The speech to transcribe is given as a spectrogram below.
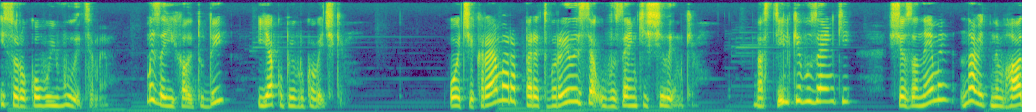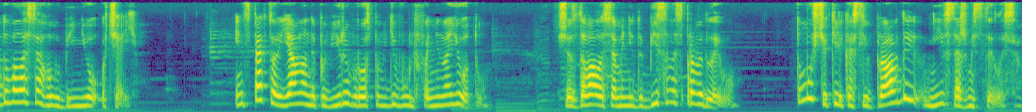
і 40 вулицями. Ми заїхали туди, і я купив рукавички. Очі Кремера перетворилися у вузенькі щілинки. Настільки вузенькі, що за ними навіть не вгадувалася голубінню очей. Інспектор явно не повірив розповіді Вульфа ні на йоту, що здавалося мені до біса несправедливо, тому що кілька слів правди в ній все ж містилося.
